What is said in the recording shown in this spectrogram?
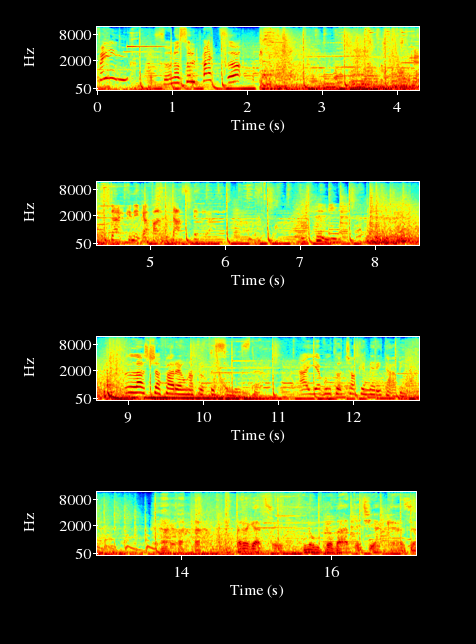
Sì, sono sul pezzo. Che tecnica fantastica! Lascia fare a una professionista. Hai avuto ciò che meritavi. Ragazzi, non provateci a casa.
